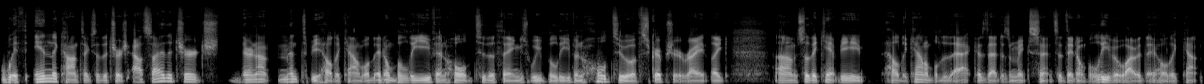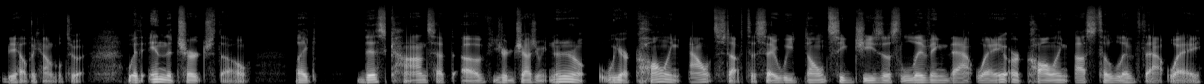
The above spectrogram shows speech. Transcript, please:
within the context of the church, outside the church, they're not meant to be held accountable. They don't believe and hold to the things we believe and hold to of Scripture, right? Like, um, so they can't be held accountable to that because that doesn't make sense. If they don't believe it, why would they hold account be held accountable to it? Within the church, though, like this concept of your judgment. No, no, no. We are calling out stuff to say we don't see Jesus living that way or calling us to live that way.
